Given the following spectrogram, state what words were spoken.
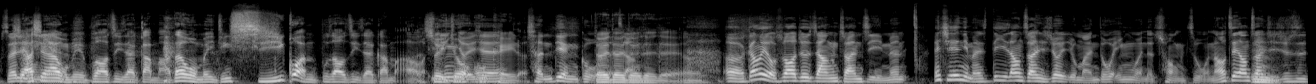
所以现在我们也不知道自己在干嘛，但我们已经习惯不知道自己在干嘛了，所以就 OK 了，沉淀过。对对对对对，嗯。呃，刚刚有说到就是这张专辑里面，哎，其实你们第一张专辑就有蛮多英文的创作，然后这张专辑就是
